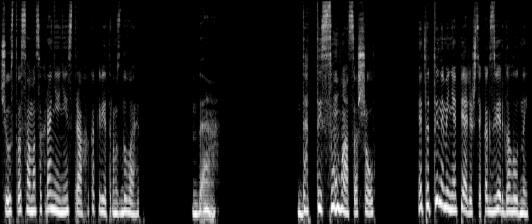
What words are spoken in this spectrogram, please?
Чувство самосохранения и страха как ветром сдувает. Да. Да ты с ума сошел! Это ты на меня пялишься, как зверь голодный.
